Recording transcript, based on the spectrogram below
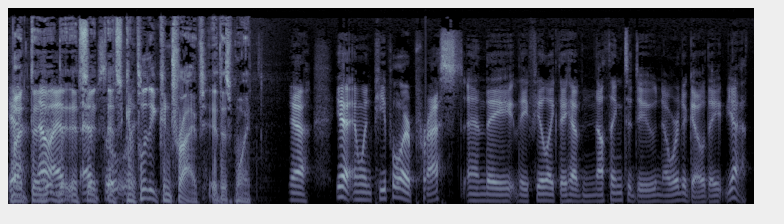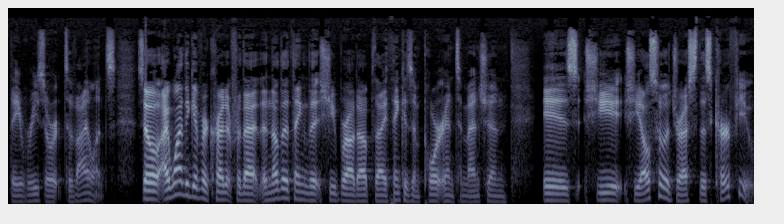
Yeah, but no, it's, it's it's completely contrived at this point. Yeah, yeah, and when people are pressed and they they feel like they have nothing to do, nowhere to go, they yeah they resort to violence. So I wanted to give her credit for that. Another thing that she brought up that I think is important to mention is she she also addressed this curfew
